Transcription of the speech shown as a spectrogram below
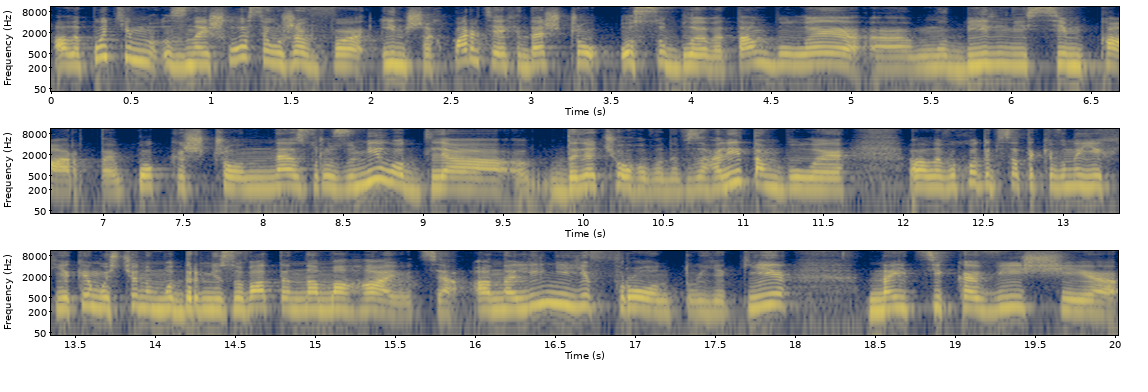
Але потім знайшлося вже в інших партіях дещо особливе. Там були е, мобільні сім-карти. Поки що не зрозуміло для, для чого вони взагалі там були. Але виходить, все таки вони їх якимось чином модернізувати намагаються. А на лінії фронту, які найцікавіші е,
